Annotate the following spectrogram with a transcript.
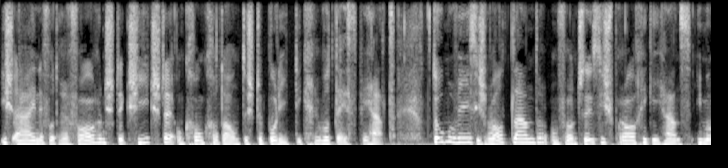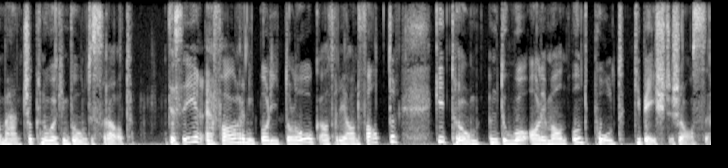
ist einer der erfahrensten, gescheitsten und konkordantesten Politiker, die die SP hat. Dummerweise ist er Wattländer und Französischsprachige haben es im Moment schon genug im Bundesrat. Der sehr erfahrene Politologe Adrian Vatter gibt darum im Duo Alemann und Pult die besten Chancen.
